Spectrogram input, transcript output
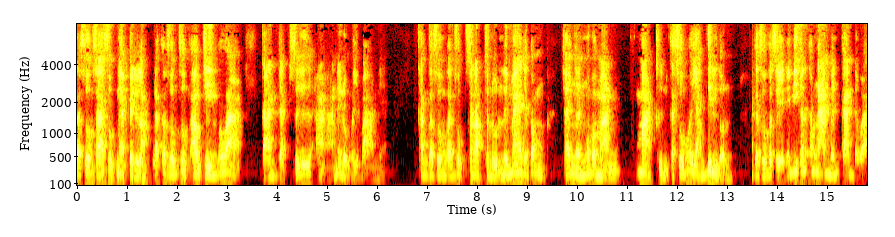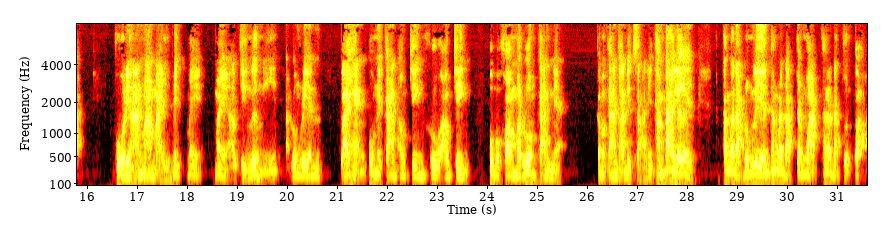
กระทรวงสาธารณสุขเนี่ยเป็นหลักและกระทรวงสุขเอาจริง เพราะว่าการจัดซื้ออาหารในโรงพยาบาลเนี่ยทางกระทรวงสาธารณสุขสนับสนุนเลยแม้จะต้องใช้เงินงบประมาณมากขึ้นกระทรวงพยายามดิ้นรนกระทรวงเกษตรมีคณะทำงานเหมือนกัน แต่ว่า ผู้บริหารมาใหม่ไม่ไม่ไม่เอาจริงเรื่องนี้ โรงเรียนหลายแห่งผู้ในการเอาจริง ครูเอาจริง ผู้ปกครองมาร่วมกันเนี่ย กรรมการฐานศึกษานี่ทำได้เลย ทั้งระดับโรงเรียน ทั้งระดับจังหวัด ทั้งระดับส่วนกลาง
